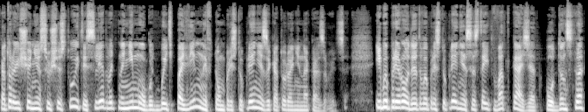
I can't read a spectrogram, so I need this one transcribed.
которые еще не существуют и, следовательно, не могут быть повинны в том преступлении, за которое они наказываются. Ибо природа этого преступления состоит в отказе от подданства,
